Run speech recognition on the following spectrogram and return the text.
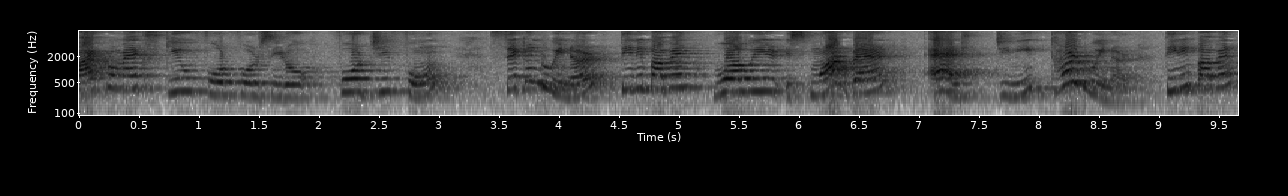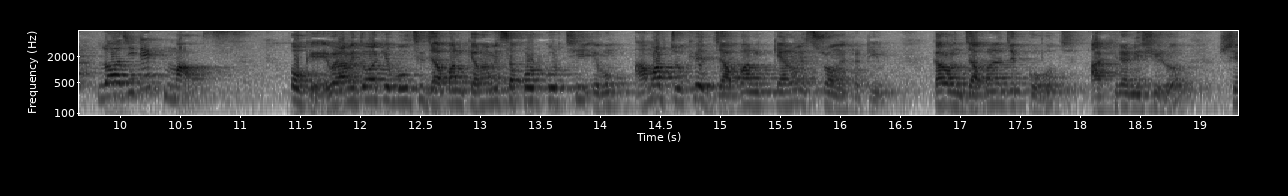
Micromax Q four four zero four G phone second winner তিনি পাবেন ওয়াউইর স্মার্ট ব্যান্ড অ্যান্ড যিনি থার্ড উইনার তিনি পাবেন লজিটেক মাউস ওকে এবার আমি তোমাকে বলছি জাপান কেন আমি সাপোর্ট করছি এবং আমার চোখে জাপান কেন স্ট্রং একটা টিম কারণ জাপানের যে কোচ আখিরা নিশিরো সে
